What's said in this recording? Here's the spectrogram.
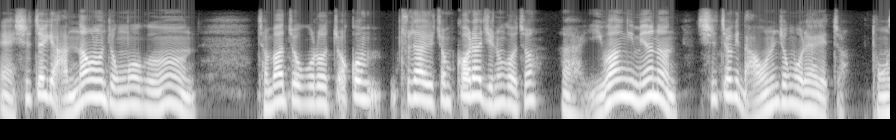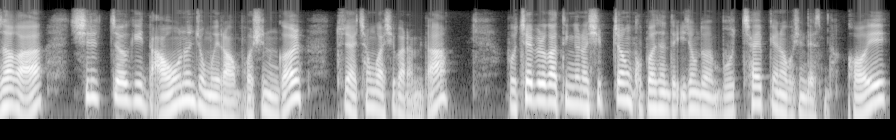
예, 실적이 안 나오는 종목은 전반적으로 조금 투자하기 좀 꺼려지는 거죠. 아, 이왕이면은 실적이 나오는 종목을 해야겠죠. 동사가 실적이 나오는 종목이라고 보시는 걸 투자에 참고하시기 바랍니다. 부채별 같은 경우는 10.9%이 정도는 무차입계나 보시면 되겠습니다. 거의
